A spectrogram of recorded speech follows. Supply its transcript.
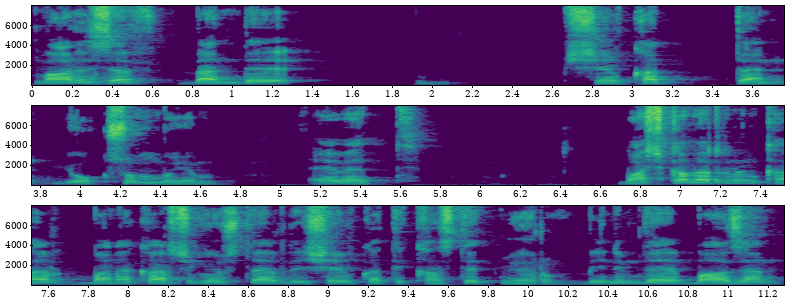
maalesef ben de şefkatten yoksun muyum? Evet. Başkalarının kar- bana karşı gösterdiği şefkati kastetmiyorum. Benim de bazen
